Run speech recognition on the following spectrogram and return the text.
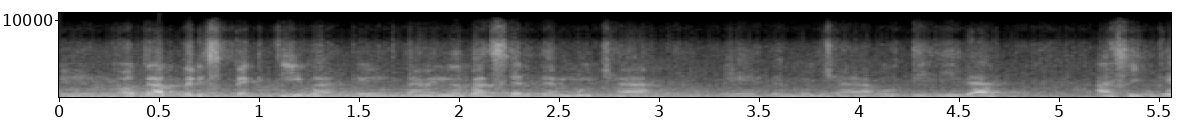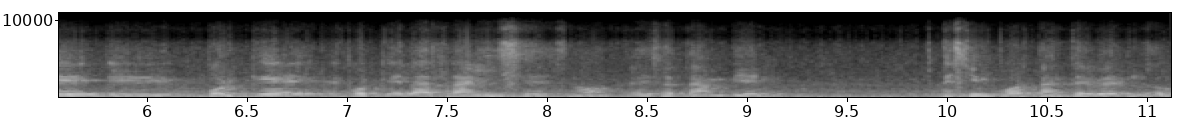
eh, otra perspectiva que también nos va a ser de mucha, eh, de mucha utilidad. Así que, eh, ¿por, qué, ¿por, qué, las raíces? ¿no? Eso también es importante verlo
